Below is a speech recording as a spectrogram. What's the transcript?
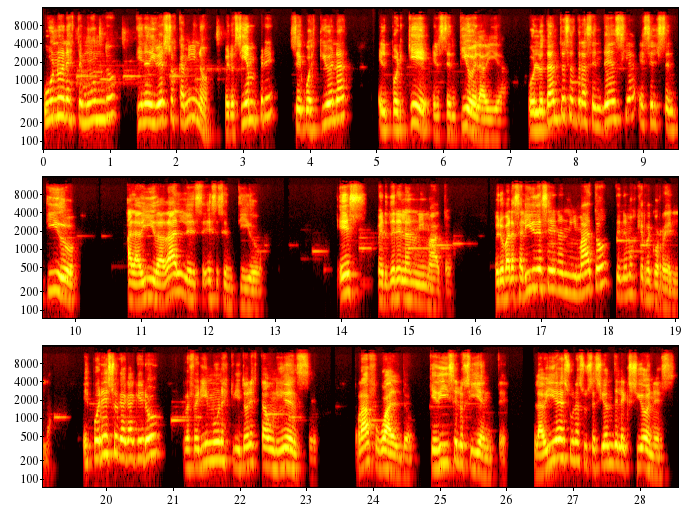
Uno en este mundo tiene diversos caminos, pero siempre se cuestiona el porqué, el sentido de la vida. Por lo tanto, esa trascendencia es el sentido a la vida, darle ese sentido. Es perder el anonimato. Pero para salir de ese anonimato tenemos que recorrerla. Es por eso que acá quiero referirme a un escritor estadounidense, Ralph Waldo, que dice lo siguiente, la vida es una sucesión de lecciones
